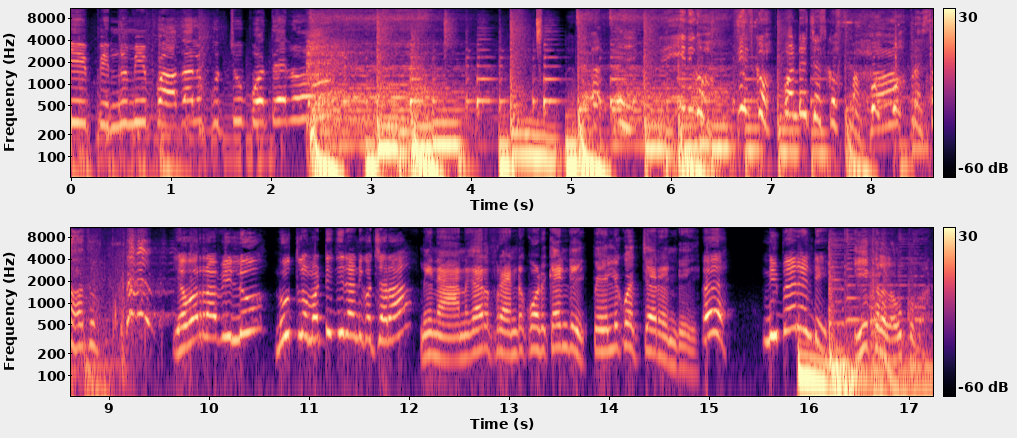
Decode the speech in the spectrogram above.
ఈ పిన్ను మీ పాదాలు కూర్చుపోతేను ఇదిగో తీసుకో వంట చేసుకో. ప్రసాదం. ఎవర్రా వీళ్ళు? నూతులో మట్టి తీయడానికి వచ్చారా? మీ నాన్నగారు ఫ్రెండ్ కొడుకండి పెళ్ళికి వచ్చారండి. ఏ నీ పేరేంటి? ఈకల లవ్ కుమార్.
